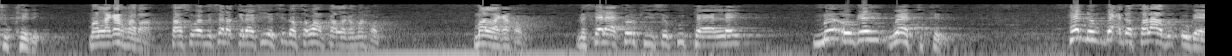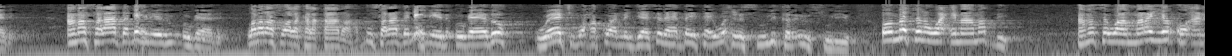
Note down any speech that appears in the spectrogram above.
tukade ma laga rabaa taas waa masale khilaafiya sida sawaabka lagama rabo ma laga rabo masalaa korkiisa ku taalay ma ogay waa tukade hadhow bacda salaadu ogaaday ama salaada dhexdeedu ogaaday labadaas waa la kala qaadaa hadduu salaada dhexdeeda ogaado waajib waxa ku ah najaasada hadday tahay wax la suuli karo inuu suuliyo oo masalan waa imaamadii amase waa maro yar oo aan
